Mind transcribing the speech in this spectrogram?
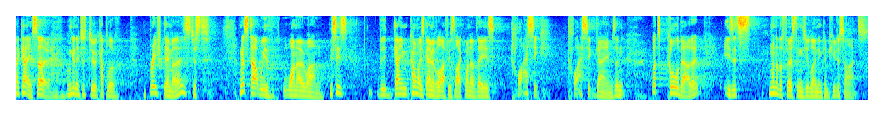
OK, so I'm going to just do a couple of brief demos. Just, I'm going to start with 101. This is the game, Conway's Game of Life is like one of these classic, classic games. And what's cool about it is it's one of the first things you learn in computer science.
